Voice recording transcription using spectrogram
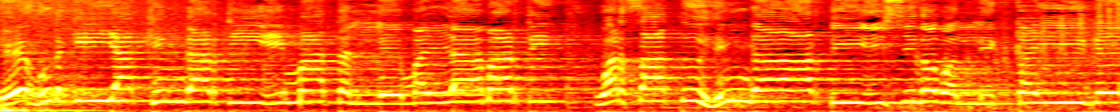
ಏ ಹುಡುಗಿ ಯಾಕೆ ಹಿಂಗಾಡ್ತಿ? ಮಾತಲ್ಲಿ ಮಳ್ಳ ಮಾಡ್ತಿ. ವರ್ಸಾತು ಹಿಂಗಾರ್ತಿ ಸಿಗವಲ್ಲಿ ಕೈಗೆ.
